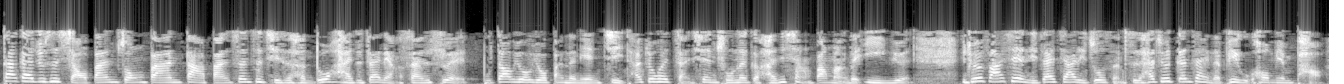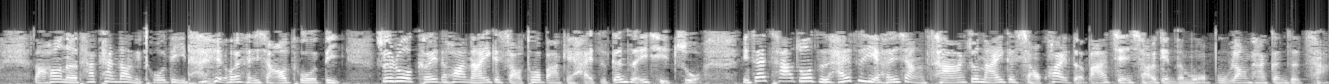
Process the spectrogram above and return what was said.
大概就是小班、中班、大班，甚至其实很多孩子在两三岁不到幼幼班的年纪，他就会展现出那个很想帮忙的意愿。你就会发现你在家里做什么事，他就会跟在你的屁股后面跑。然后呢，他看到你拖地，他也会很想要拖地。所以如果可以的话，拿一个小拖把给孩子跟着一起做。你在擦桌子，孩子也很想擦，就拿一个小块的，把它减小。的抹布让他跟着擦，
